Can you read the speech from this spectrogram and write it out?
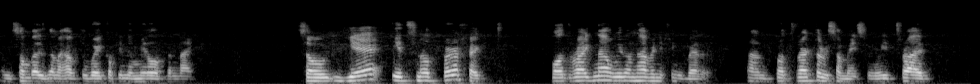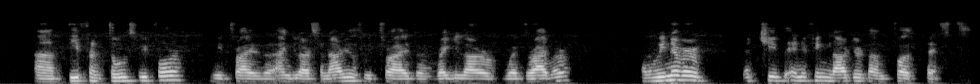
and somebody's going to have to wake up in the middle of the night so yeah it's not perfect but right now we don't have anything better. And protractor is amazing. We tried uh, different tools before. We tried angular scenarios. We tried the regular WebDriver and we never achieved anything larger than 12 tests.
